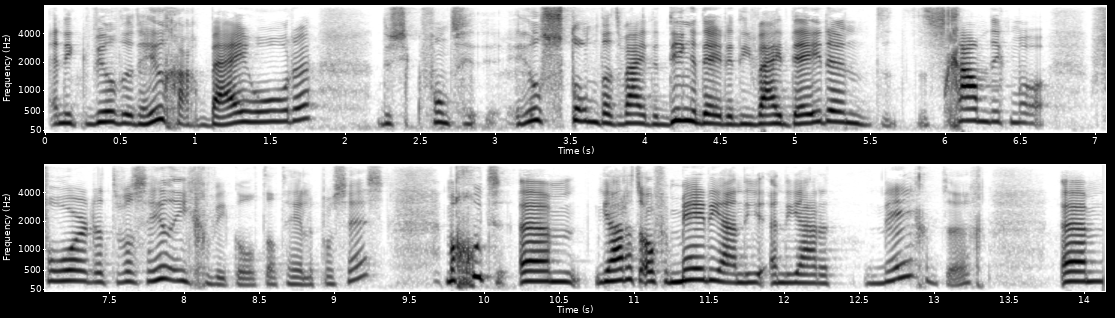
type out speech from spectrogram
en ik wilde er heel graag bij horen. Dus ik vond het heel stom dat wij de dingen deden die wij deden. En daar schaamde ik me voor. Dat was heel ingewikkeld, dat hele proces. Maar goed, ehm, je had het over media en de, en de jaren negentig. Ehm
